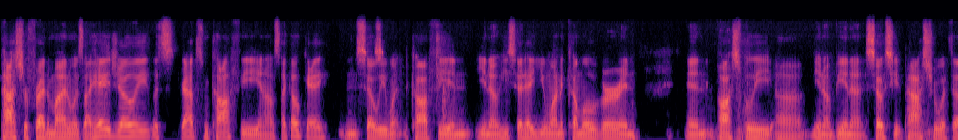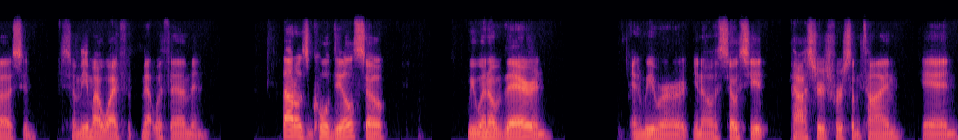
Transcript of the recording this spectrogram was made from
pastor friend of mine was like, Hey, Joey, let's grab some coffee. And I was like, okay. And so we went to coffee and, you know, he said, Hey, you want to come over and, and possibly, uh, you know, be an associate pastor with us. And so me and my wife met with them and thought it was a cool deal. So we went over there and, and we were, you know, associate pastors for some time and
